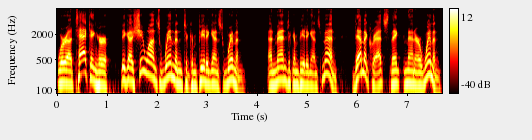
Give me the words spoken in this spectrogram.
were attacking her because she wants women to compete against women and men to compete against men. Democrats think men are women,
